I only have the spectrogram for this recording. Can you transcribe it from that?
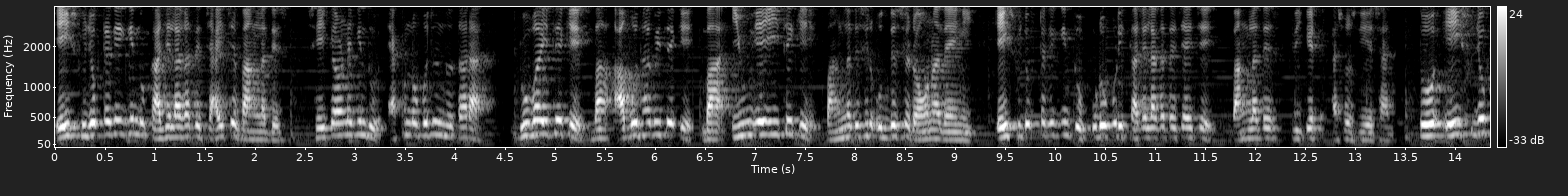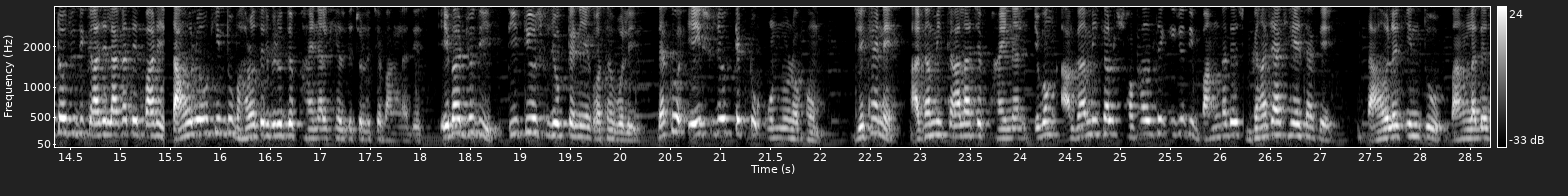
এই সুযোগটাকে কিন্তু কাজে লাগাতে চাইছে বাংলাদেশ। সেই কারণে কিন্তু এখনও পর্যন্ত তারা দুবাই থেকে বা আবুধাবি থেকে বা ইউএই থেকে বাংলাদেশের উদ্দেশ্যে রওনা দেয়নি। এই সুযোগটাকে কিন্তু পুরোপুরি কাজে লাগাতে চাইছে বাংলাদেশ ক্রিকেট অ্যাসোসিয়েশন। তো এই সুযোগটাও যদি কাজে লাগাতে পারে, তাহলেও কিন্তু ভারতের বিরুদ্ধে ফাইনাল খেলতে চলেছে বাংলাদেশ। এবার যদি তৃতীয় সুযোগটা নিয়ে কথা বলি, দেখো এই সুযোগটা একটু অন্যরকম। যেখানে আগামীকাল আছে ফাইনাল এবং আগামীকাল সকাল থেকে যদি বাংলাদেশ গাঁজা খেয়ে থাকে, তাহলে কিন্তু বাংলাদেশ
